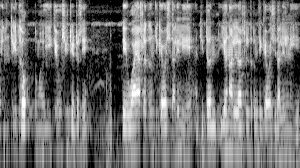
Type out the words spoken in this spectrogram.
त्यानंतर इथं तुम्हाला E K Y C status आहे. ते वाय असलं तर तुमची के वाय सी झालेली आहे. आणि तिथं यन आलेलं असेल तर तुमची के वाय सी झालेली नाही आहे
